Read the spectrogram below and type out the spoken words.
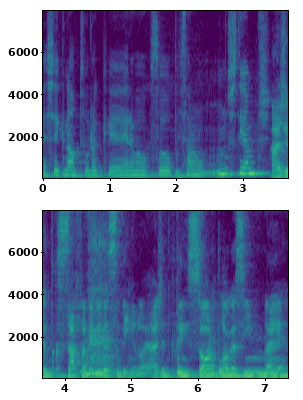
achei que na altura que era uma pessoa para passar uns tempos. Há gente que safa na vida cedinho, não é? Há gente que tem sorte logo assim, não é?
